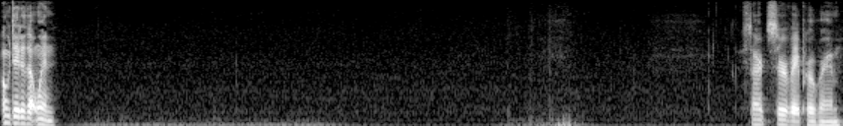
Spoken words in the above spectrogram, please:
Oh, data that win. Start survey program.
